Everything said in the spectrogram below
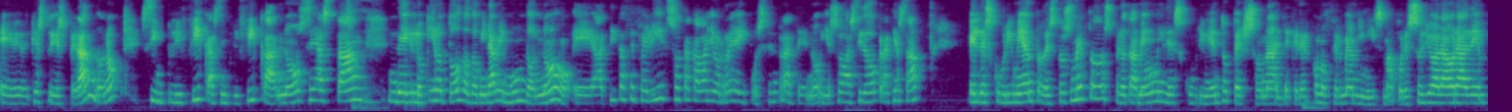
eh, ¿qué estoy esperando, no? Simplifica, simplifica. No seas tan de lo quiero todo, dominar el mundo. No, eh, a ti te hace feliz, sota caballo rey, pues céntrate, ¿no? Y eso ha sido gracias a el descubrimiento de estos métodos, pero también mi descubrimiento personal, de querer conocerme a mí misma. Por eso yo a la hora de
